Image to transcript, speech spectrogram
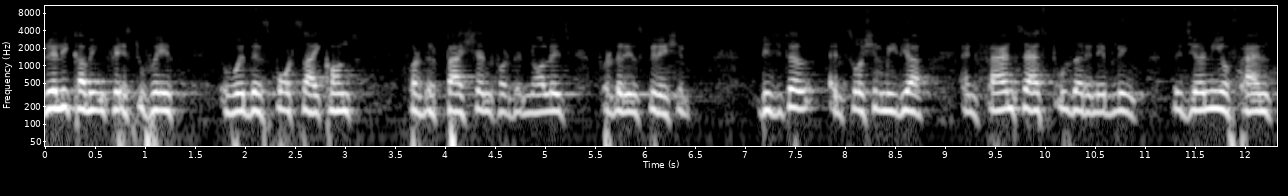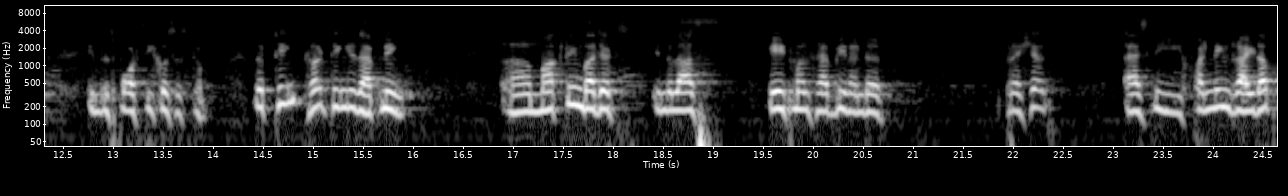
really coming face to face with their sports icons for their passion, for their knowledge, for their inspiration. Digital and social media and fans as tools are enabling the journey of fans in the sports ecosystem. The thing, third thing is happening. Uh, marketing budgets in the last eight months have been under pressure as the funding dried up.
